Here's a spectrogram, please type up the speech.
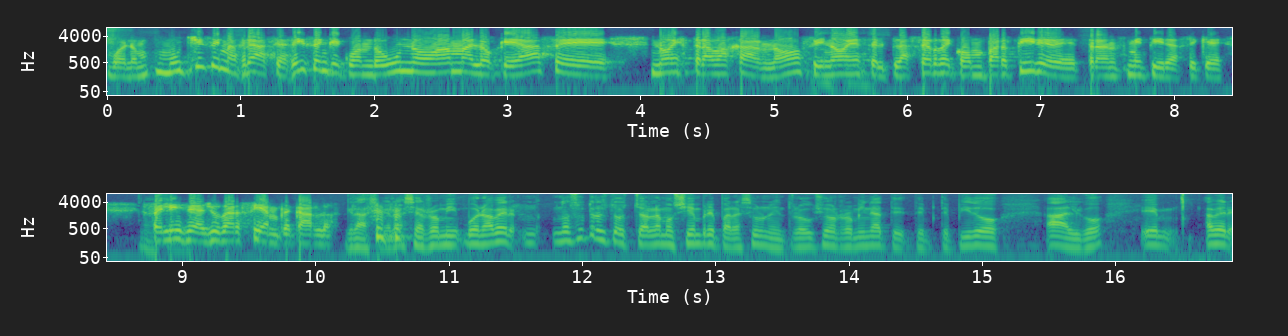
Bueno, muchísimas gracias. Dicen que cuando uno ama lo que hace no es trabajar, ¿no? Sino es el placer de compartir y de transmitir. Así que feliz de ayudar siempre, Carlos. Gracias, gracias, Romy. Bueno, a ver, nosotros charlamos siempre para hacer una introducción. Romina, te, pido algo. Em, a ver,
